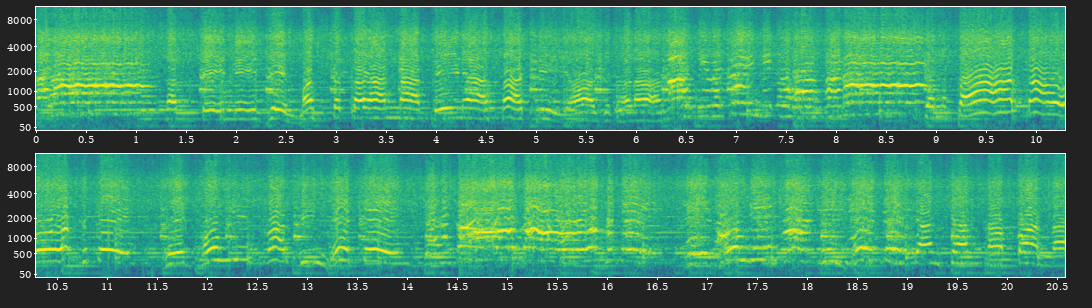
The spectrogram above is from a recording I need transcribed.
करा सत्तेने जे मस्त तळांना देण्यासाठी आज शिवसैनिक जनता आता ओळखते हे ढोंगी स्वार्थी नेते। त्यांच्या थापांना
